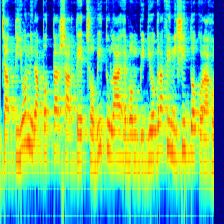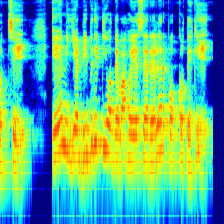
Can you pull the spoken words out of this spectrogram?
জাতীয় নিরাপত্তার স্বার্থে ছবি তোলা এবং ভিডিওগ্রাফি নিষিদ্ধ করা হচ্ছে। এ নিয়ে বিবৃতিও দেওয়া হয়েছে রেলের পক্ষ থেকে।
